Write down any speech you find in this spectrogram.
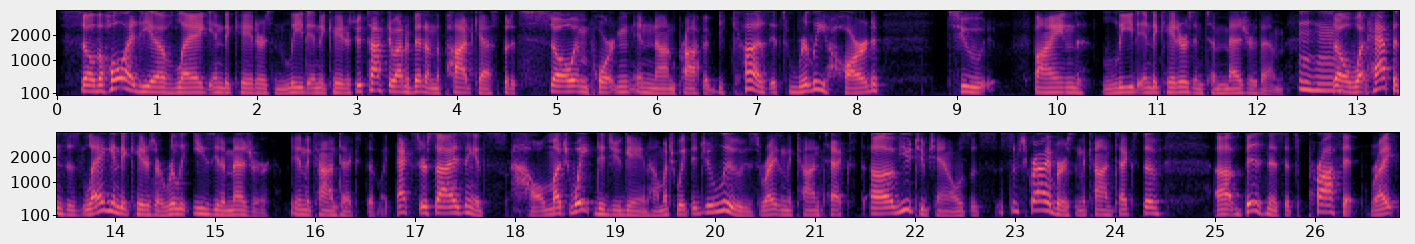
So the whole idea of lag indicators and lead indicators, we talked about a bit on the podcast, but it's so important in nonprofit because it's really hard to find lead indicators and to measure them. Mm-hmm. So what happens is lag indicators are really easy to measure in the context of like exercising, it's how much weight did you gain? How much weight did you lose, right? In the context of YouTube channels, it's subscribers in the context of uh, business, it's profit, right?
